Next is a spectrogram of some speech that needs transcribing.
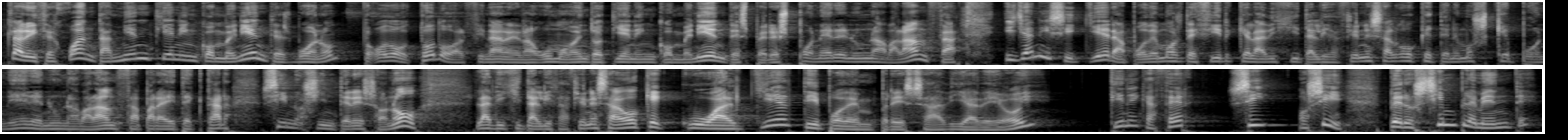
Claro, dices, Juan, también tiene inconvenientes. Bueno, todo, todo al final en algún momento tiene inconvenientes, pero es poner en una balanza. Y ya ni siquiera podemos decir que la digitalización es algo que tenemos que poner en una balanza para detectar si nos interesa o no. La digitalización es algo que cualquier tipo de empresa a día de hoy tiene que hacer sí o sí, pero simplemente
